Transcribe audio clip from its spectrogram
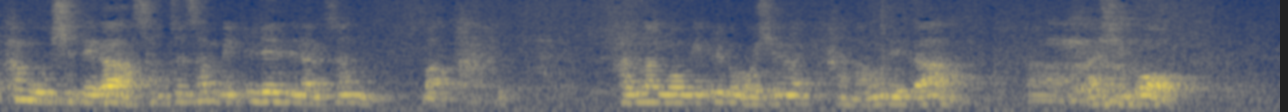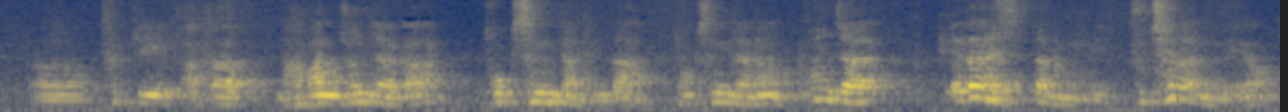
한국 시대가 3301년이라는 것은 막 한남공기 읽어보시면 다 나오니까 어, 아시고 어, 특히 아까 나반존자가 독성자입니다. 독성자는 혼자 깨달았었다는 게 부처라는 거예요.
